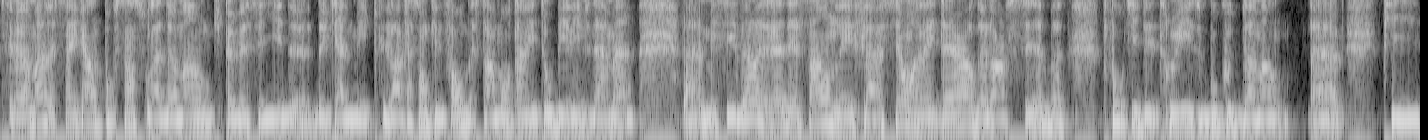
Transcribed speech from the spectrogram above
c'est vraiment le 50% sur la demande qu'ils peuvent essayer de, calmer. La façon qu'ils font, ben, c'est en montant les taux, bien évidemment. Euh, mais s'ils veulent redescendre l'inflation à l'intérieur de leur cible, faut qu'ils détruisent beaucoup de demandes. Euh, puis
